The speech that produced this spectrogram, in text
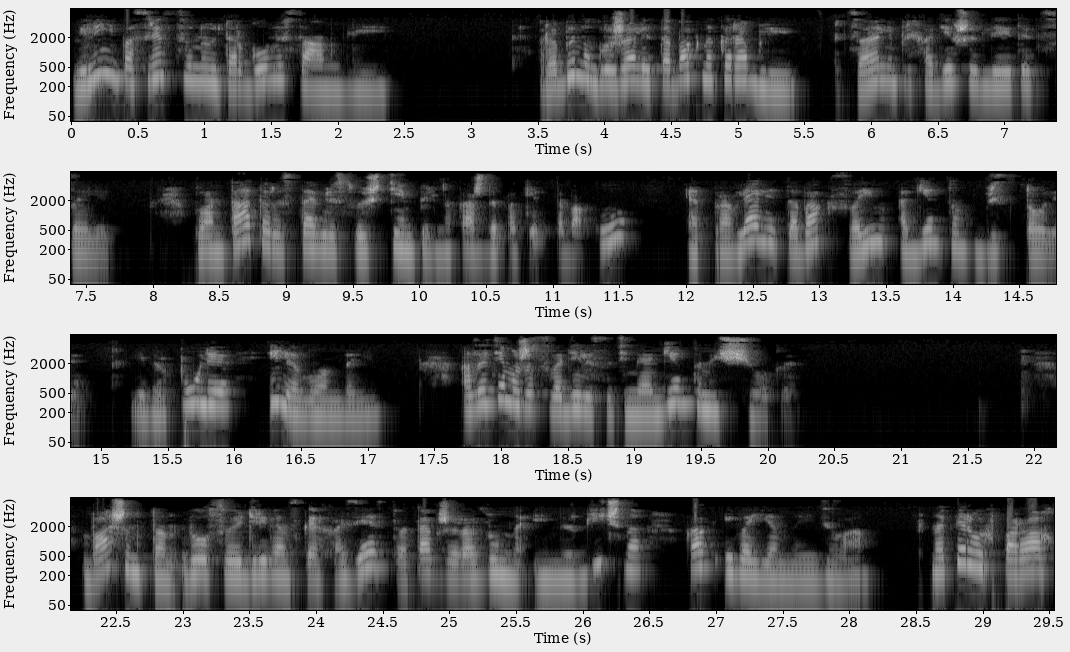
вели непосредственную торговлю с Англией. Рабы нагружали табак на корабли, специально приходившие для этой цели. Плантаторы ставили свой штемпель на каждый пакет табаку и отправляли табак своим агентам в Бристоле, Ливерпуле или Лондоне, а затем уже сводили с этими агентами счеты. Вашингтон вел свое деревенское хозяйство так же разумно и энергично, как и военные дела. На первых порах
